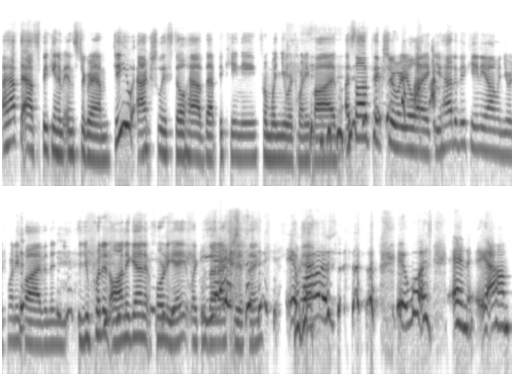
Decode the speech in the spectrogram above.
I have to ask. Speaking of Instagram, do you actually still have that bikini from when you were 25? I saw a picture where you're like, you had a bikini on when you were 25, and then you, did you put it on again at 48? Like, was that actually a thing? it Okay. was it was and um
